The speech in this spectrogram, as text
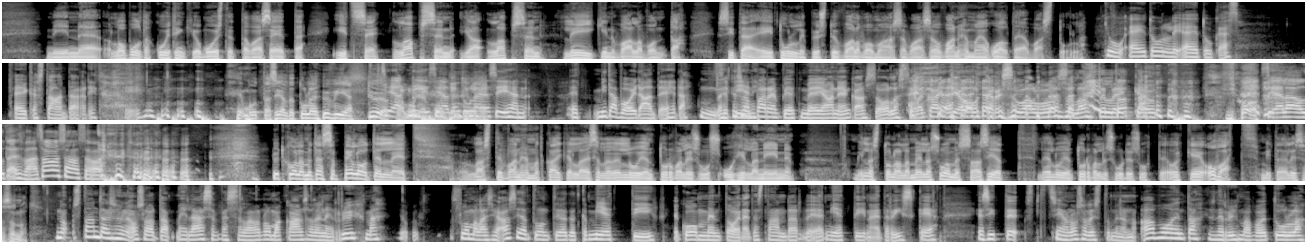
niin eh, lopulta kuitenkin on muistettava se, että itse lapsen ja lapsen leikin valvonta, sitä ei tulli pysty valvomaan, vaan se on vanhemman ja huoltajan vastuulla. Joo, ei tulli, ei tukes, eikä standardit. Ei. Mutta sieltä tulee hyviä työkaluja. Sieltä, niin, sieltä tulee siihen että mitä voidaan tehdä. Mm, se ehkä pieni. se on parempi, että me ei Anien kanssa olla siellä kaikki olkkarissa valvomassa lasten leikkejä. siellä oltaisiin vaan so, so, so. Nyt kun olemme tässä pelotelleet lasten vanhemmat kaikenlaisella lelujen turvallisuusuhilla, niin millä tolalla meillä Suomessa asiat lelujen turvallisuuden suhteen oikein ovat? Mitä Elisa sanot? No standardisoinnin osalta meillä SFSllä on oma kansallinen ryhmä, suomalaisia asiantuntijoita, jotka miettii ja kommentoi näitä standardeja ja miettii näitä riskejä. Ja sitten siihen osallistuminen on avointa ja sinne ryhmä voi tulla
